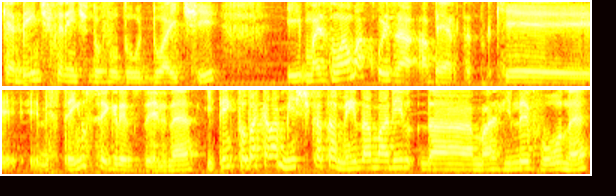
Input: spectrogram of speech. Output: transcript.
que é bem diferente do voodoo do Haiti. E, mas não é uma coisa aberta, porque eles têm os segredos dele, né? E tem toda aquela mística também da Marie, da Marie Levaux, né?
